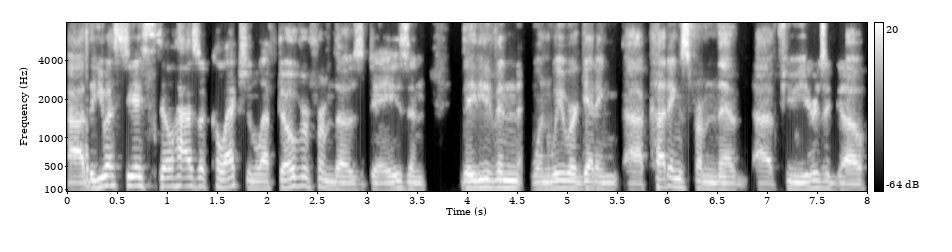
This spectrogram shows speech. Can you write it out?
uh, the USDA still has a collection left over from those days, and they've even when we were getting uh, cuttings from them a few years ago,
